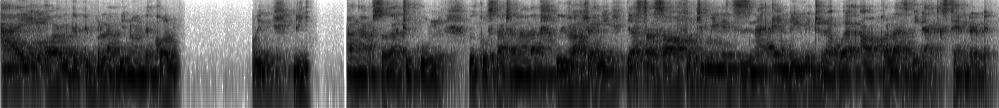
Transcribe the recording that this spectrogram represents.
I or the people have been on the call with need to hang up so that we could we could start another. We've actually just as our 40 minutes is in the end, even to our, our call has been extended.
